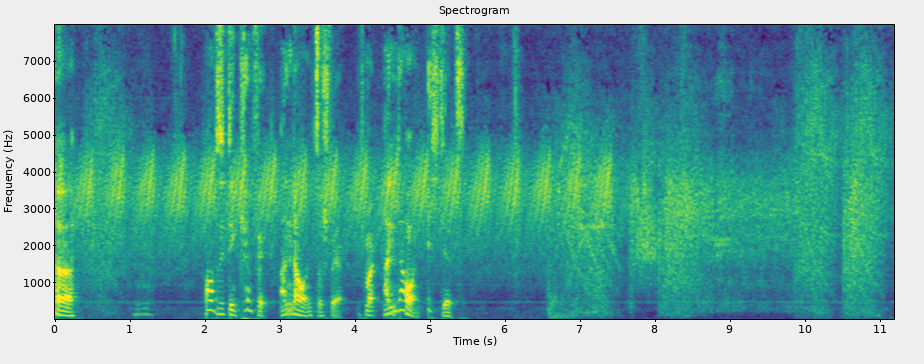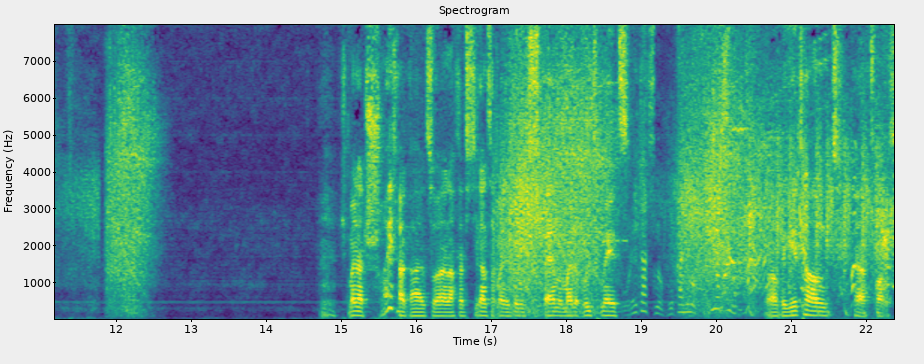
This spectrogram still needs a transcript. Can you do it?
Äh. Warum sind die Kämpfe andauernd so schwer? Ich meine, andauernd, echt jetzt. meine, das schreit halt geradezu danach, dass ich die ganze Zeit meine Dinge spamme, meine Ultimates. Ja, Vegeta und ja, Trunks.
